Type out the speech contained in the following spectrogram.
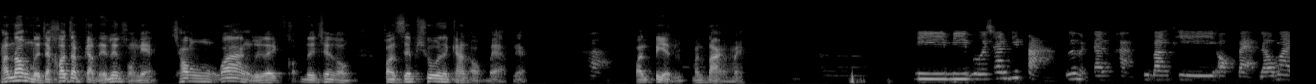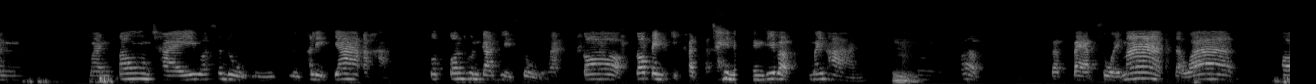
ถ้านอกเหนือจากข้อจำกัดในเรื่องของเนี่ย ช่องว่างหรืออะไรในเชิงของ conceptual ในการออกแบบเนี่ยค่ะมันเปลี่ยนมันต่างไหมเอ่อมีมีเวอร์ชั่นที่ต่างด้วยเหมือนกันค่ะ คือบางทีออกแบบแล้วมันมันต้องใช้วัสดุหรือหรือผลิตยากอะค่ะต้นต้นทุนการผลิตสูงอะก็ก็เป็นอีกปัจจัยหนึ่งที่แบบไม่ผ่านอืมก็แบบแบบแบบสวยมาก แต่ว่า พอ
